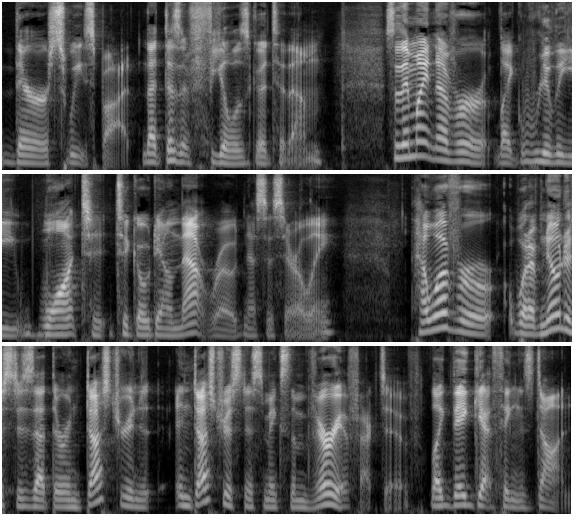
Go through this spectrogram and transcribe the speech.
their sweet spot. That doesn't feel as good to them. So they might never like really want to, to go down that road necessarily. However, what I've noticed is that their industri- industriousness makes them very effective. Like they get things done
